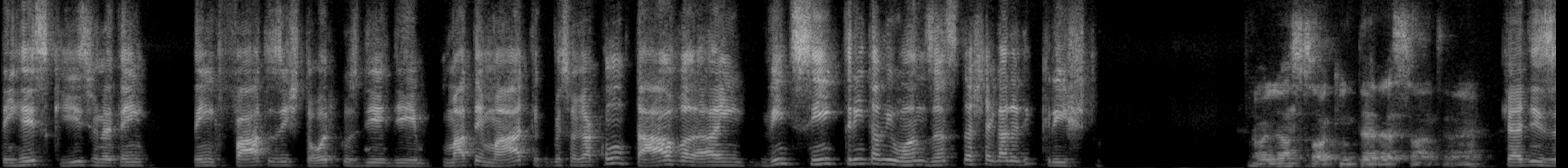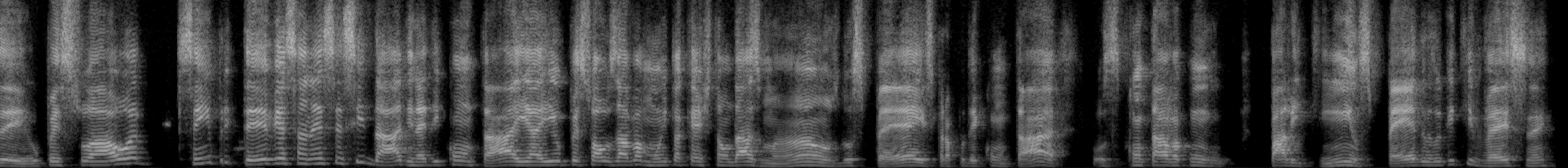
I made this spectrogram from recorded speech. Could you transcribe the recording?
tem resquício, né? Tem, tem fatos históricos de, de matemática que o pessoal já contava em 25, 30 mil anos antes da chegada de Cristo. Olha só que interessante, né? Quer dizer, o pessoal sempre teve essa necessidade, né, de contar, e aí o pessoal usava muito a questão das mãos, dos pés, para poder contar, contava com palitinhos, pedras, o que tivesse, né?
